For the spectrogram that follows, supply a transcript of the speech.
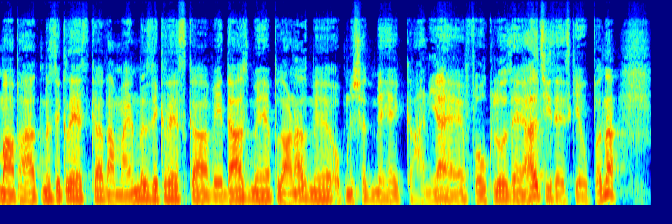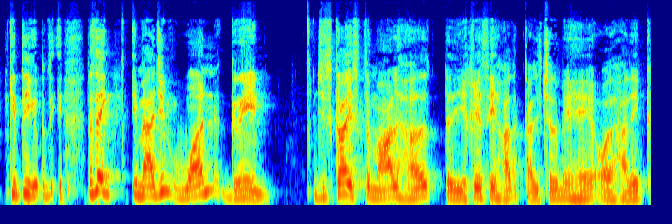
महाभारत में ज़िक्र है इसका रामायण में ज़िक्र है इसका वेदास में है पुराणास में है उपनिषद में है कहानियाँ है फोकलोज है हर चीज़ है इसके ऊपर ना। कितनी जैसे इमेजिन वन ग्रेन जिसका इस्तेमाल हर तरीके से हर कल्चर में है और हर एक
